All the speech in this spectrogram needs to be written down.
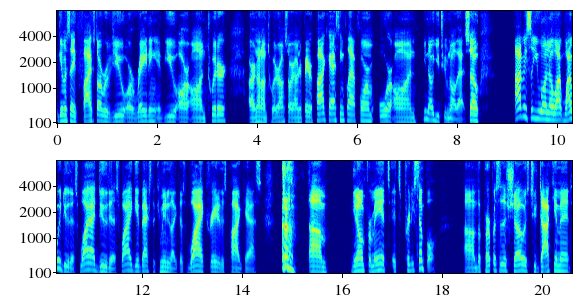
give us a five star review or rating if you are on Twitter or not on Twitter, I'm sorry, on your favorite podcasting platform or on, you know, YouTube and all that. So, obviously you want to know why, why we do this why i do this why i give back to the community like this why i created this podcast. Um you know for me it's it's pretty simple. Um the purpose of the show is to document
